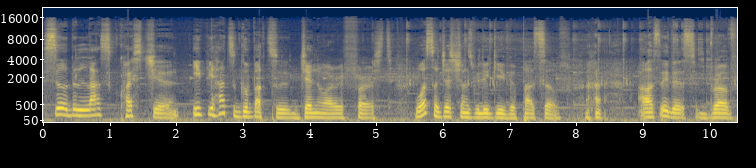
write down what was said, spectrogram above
So, the last question if you had to go back to January 1st, what suggestions will you give your past self? I'll say this, bruv.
